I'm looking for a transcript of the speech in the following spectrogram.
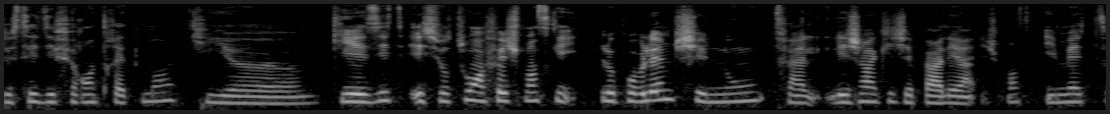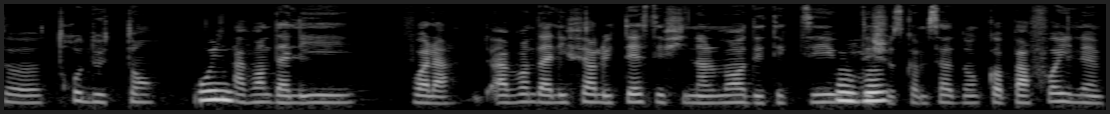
de ces différents traitements qui, euh, qui hésitent. Et surtout, en fait, je pense que le problème chez nous, enfin, les gens à qui j'ai parlé, hein, je pense qu'ils mettent trop de temps avant d'aller voilà, avant d'aller faire le test et finalement détecter ou des mhm. choses comme ça. Donc, parfois, il est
